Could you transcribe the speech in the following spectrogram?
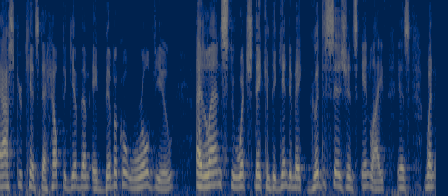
ask your kids to help to give them a biblical worldview a lens through which they can begin to make good decisions in life is when,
